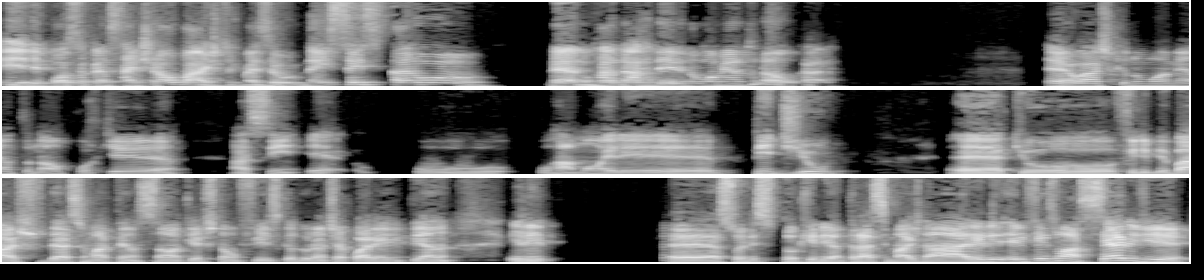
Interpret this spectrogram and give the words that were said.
ele possa pensar em tirar o Bastos, mas eu nem sei se está no, né, no radar dele no momento, não, cara. É, eu acho que no momento não, porque assim é, o, o Ramon ele pediu é, que o Felipe Bastos desse uma atenção à questão física durante a quarentena. Ele é, solicitou que ele entrasse mais na área. Ele, ele fez uma série de,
